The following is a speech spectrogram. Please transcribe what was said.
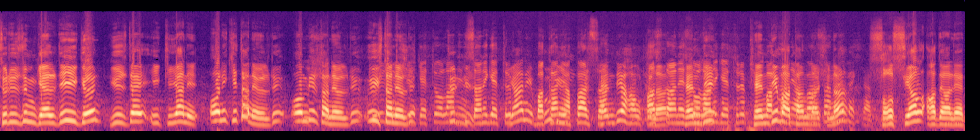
Turizm geldiği gün yüzde iki yani 12 tane öldü, 11 tane öldü, 3 tane öldü. Şirketi olan Türk- insanı getirip Yani bakan bugün yaparsan kendi halkına, hastanesi kendi, olanı getirip kendi bakan vatandaşına sosyal adalet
